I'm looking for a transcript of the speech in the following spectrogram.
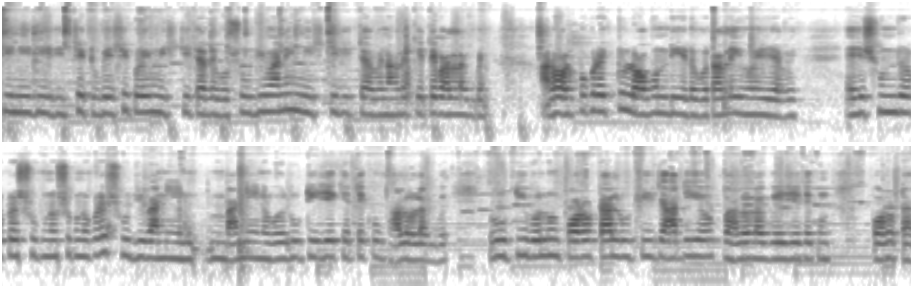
চিনি দিয়ে দিচ্ছে, একটু বেশি করে মিষ্টিটা দেবো। সুজি মানেই মিষ্টি দিতে হবে, নাহলে খেতে ভালো লাগবে আর অল্প করে একটু লবণ দিয়ে দেবো, তাহলেই হয়ে যাবে। এই যে সুন্দর করে শুকনো শুকনো করে সুজি বানিয়ে বানিয়ে নেব। রুটি যে খেতে খুব ভালো লাগবে। রুটি বলুন, পরোটা, লুচি, যা দিয়েও ভালো লাগবে। এই যে দেখুন, পরোটা।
